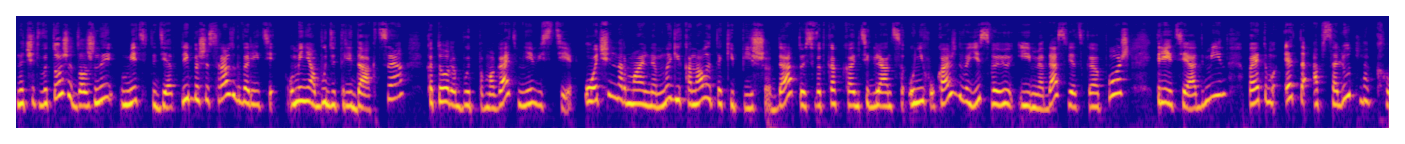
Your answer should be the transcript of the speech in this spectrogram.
значит, вы тоже должны уметь это делать. Либо же сразу говорите, у меня будет редакция, которая будет помогать мне вести. Очень нормально. Многие каналы таки пишут, да, то есть вот как антиглянцы, у них у каждого есть свое имя, да, светская пош, третий админ, поэтому это абсолютно классно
